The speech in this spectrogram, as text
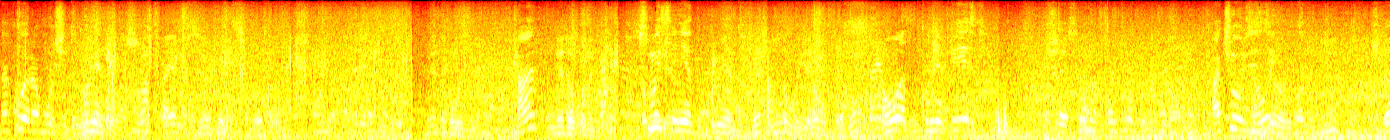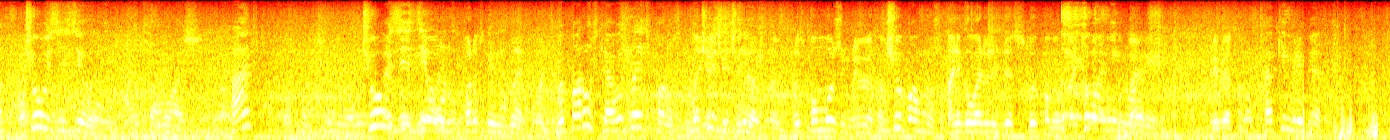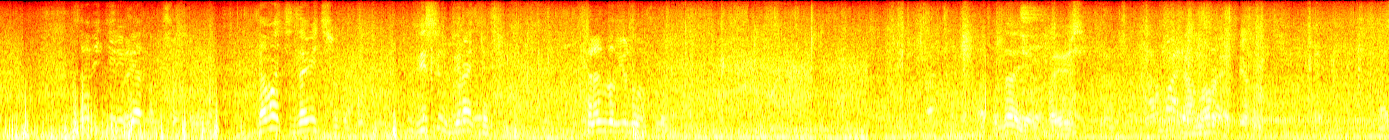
Какой рабочий документ ваш? А? Нет документов. В смысле нет документов? А у вас документы есть? Сейчас. А что вы здесь делаете? Что? Что вы здесь делаете? А? Что вы здесь делаете? По-русски не знает. Вы по-русски, а вы знаете по-русски? Вы что здесь делаете? Просто поможем ребятам. Что поможет? Они говорили, здесь стой, помогай. Что они говорили? Ребятам. Каким ребятам? Зовите ребятам. Давайте, зовите сюда. Весы убирайте отсюда. Сразу доведу. А куда ее повесить?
